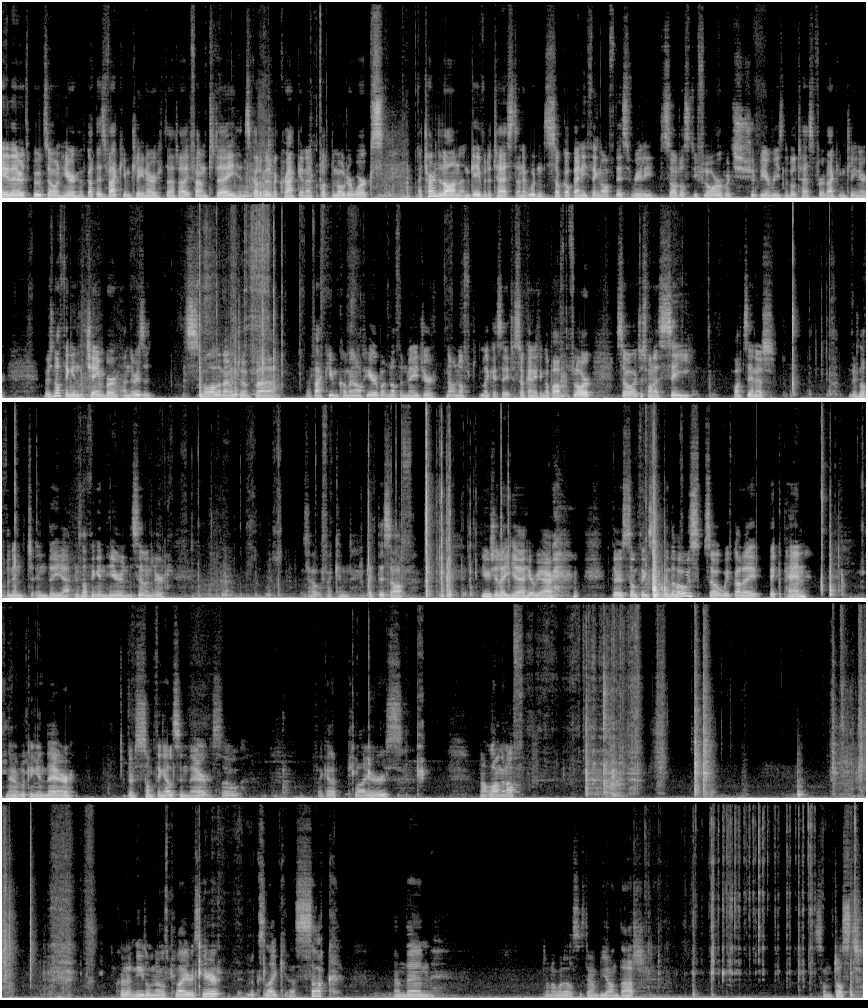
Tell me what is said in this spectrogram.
Hey there, it's Boots Owen here. I've got this vacuum cleaner that I found today. It's got a bit of a crack in it, but the motor works. I turned it on and gave it a test, and it wouldn't suck up anything off this really sawdusty floor, which should be a reasonable test for a vacuum cleaner. There's nothing in the chamber, and there is a small amount of uh, vacuum coming off here, but nothing major. Not enough, like I say, to suck anything up off the floor. So I just want to see what's in it. There's nothing in in the uh, there's nothing in here in the cylinder. So if I can get this off, usually, yeah, here we are. There's something stuck in the hose. So we've got a Bic pen. Now looking in there, there's something else in there. So if I get a pliers, not long enough. Got a needle nose pliers here. It looks like a sock. And then don't know what else is down beyond that. Some dust.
